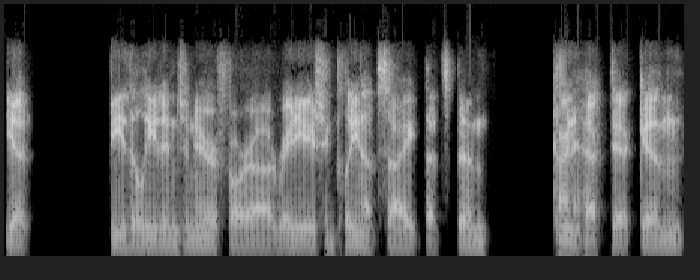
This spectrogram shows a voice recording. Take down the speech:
yet be the lead engineer for a radiation cleanup site that's been kind of hectic and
